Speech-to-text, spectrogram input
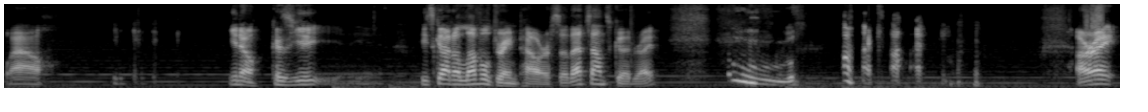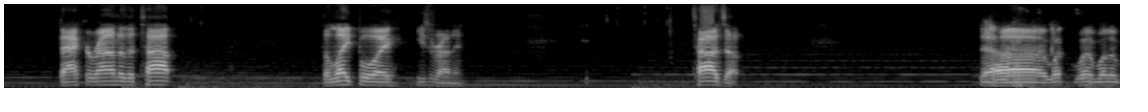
Wow. You know because you he's got a level drain power so that sounds good right? Ooh. Oh my god. all right. Back around to the top. The light boy he's running todd's up Uh, what what what have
